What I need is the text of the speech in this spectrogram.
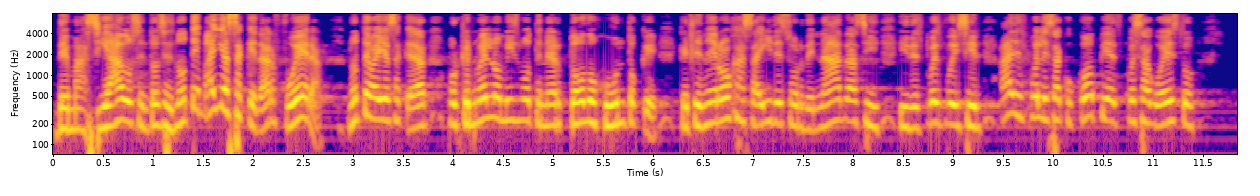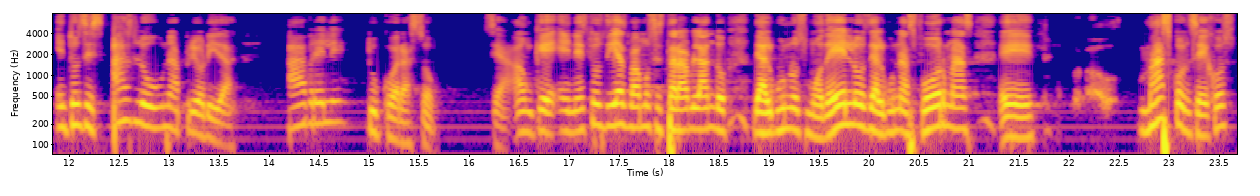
demasiados, entonces no te vayas a quedar fuera, no te vayas a quedar, porque no es lo mismo tener todo junto que, que tener hojas ahí desordenadas y, y después voy a decir, ay, después le saco copia, después hago esto. Entonces, hazlo una prioridad, ábrele tu corazón. O sea, aunque en estos días vamos a estar hablando de algunos modelos, de algunas formas, eh, más consejos,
